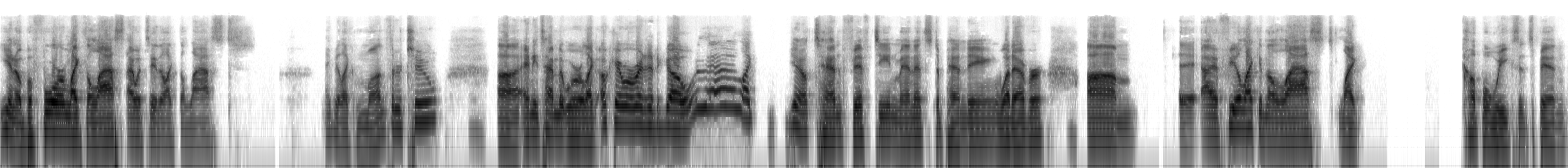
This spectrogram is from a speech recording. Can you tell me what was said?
you know, before like the last, I would say that like the last maybe like month or two. Uh, anytime that we were like, okay, we're ready to go, eh, like you know, 10, 15 minutes, depending, whatever. Um, I feel like in the last like couple weeks, it's been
